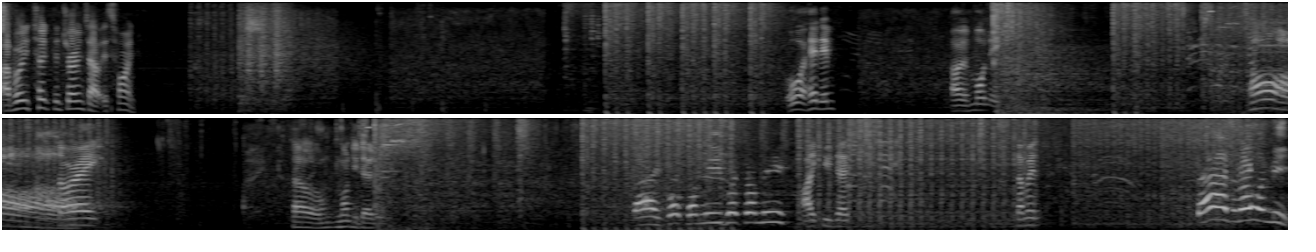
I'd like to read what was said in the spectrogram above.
I've already took the drones out, it's fine. Oh, I hit him. Oh, Monty. Oh! Sorry. Oh, Monty dead. Guys, what's on me? What's on me? IQ dead. Come in. Ah, they're all on me.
